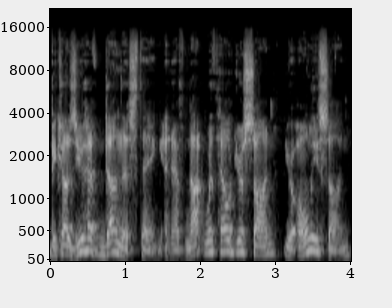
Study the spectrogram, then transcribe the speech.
because you have done this thing, and have not withheld your son, your only son,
